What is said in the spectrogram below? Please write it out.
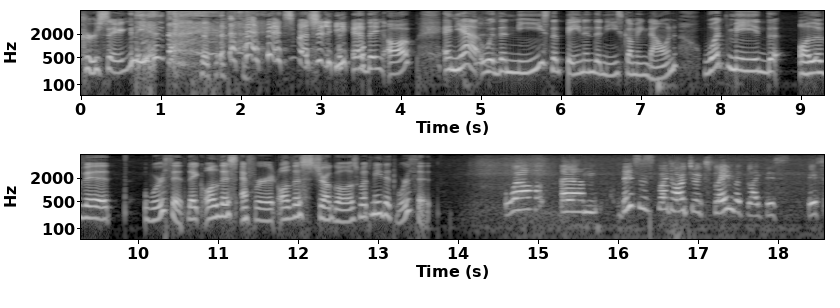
cursing the entire time, especially heading up. And yeah, with the knees, the pain in the knees coming down, what made all of it worth it? Like all this effort, all the struggles, what made it worth it? Well, um, this is quite hard to explain, but like this this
